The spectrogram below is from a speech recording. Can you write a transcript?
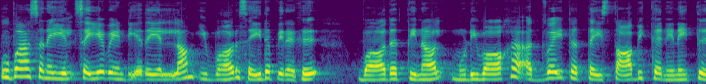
உபாசனையில் செய்ய வேண்டியதையெல்லாம் இவ்வாறு செய்த பிறகு வாதத்தினால் முடிவாக அத்வைத்தத்தை ஸ்தாபிக்க நினைத்து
